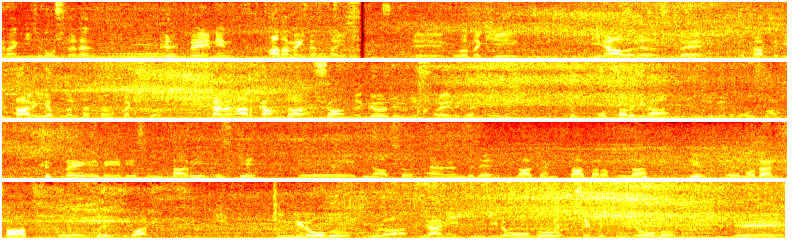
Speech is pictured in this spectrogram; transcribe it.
herhangi dostları Kırıkkale'nin ana meydanındayız. Ee, buradaki binaları ve etraftaki tarihi yapıları da tanıtmak istiyorum. Hemen arkamda şu anda gördüğünüz, oraya da gösterelim. O sarı bina, içeride de olsa Kırklareli Belediyesi'nin tarihi eski e, binası. Hemen önünde de zaten sağ tarafında bir e, modern saat e, kulesi var. Cingiloğlu durağı yani Cingiloğlu, Şevket Cingiloğlu e,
